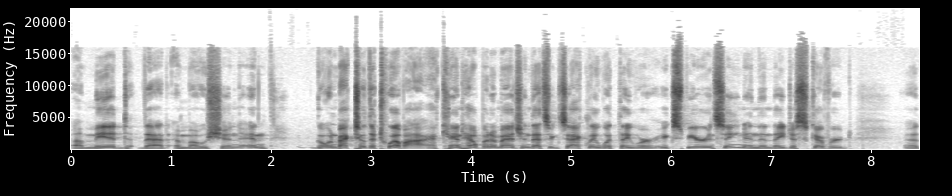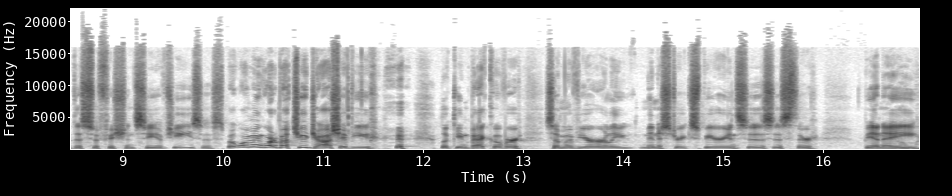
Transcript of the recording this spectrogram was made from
amid that emotion. And going back to the 12, I, I, can't help but imagine that's exactly what they were experiencing. And then they discovered uh, the sufficiency of Jesus. But I mean, what about you, Josh? Have you, looking back over some of your early ministry experiences, has there been a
